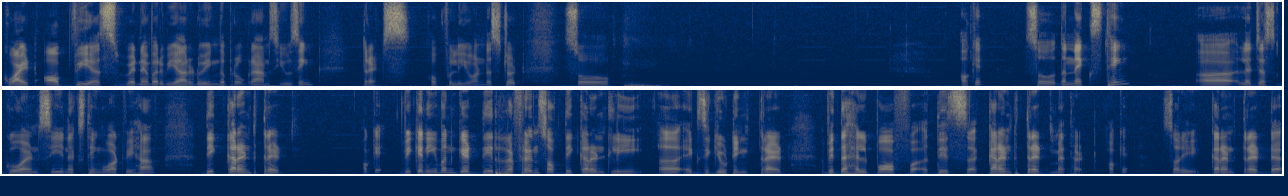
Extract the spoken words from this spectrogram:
quite obvious whenever we are doing the programs using threads. Hopefully you understood. So okay. So the next thing uh, let's just go and see next thing what we have. The current thread okay we can even get the reference of the currently uh, executing thread with the help of uh, this uh, current thread method. Okay sorry current thread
